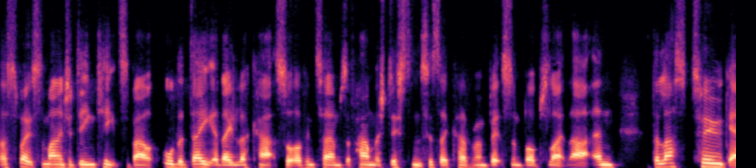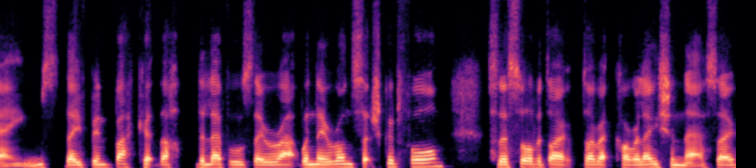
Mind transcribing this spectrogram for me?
I spoke to the manager Dean Keates about all the data they look at, sort of in terms of how much distances they cover and bits and bobs like that. And the last two games, they've been back at the the levels they were at when they were on such good form. So there's sort of a di- direct correlation there. So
